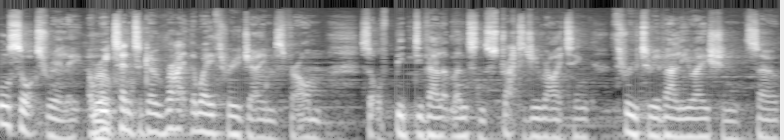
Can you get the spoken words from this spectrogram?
all sorts really. And we tend to go right the way through, James, from sort of bid development and strategy writing through to evaluation. So,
